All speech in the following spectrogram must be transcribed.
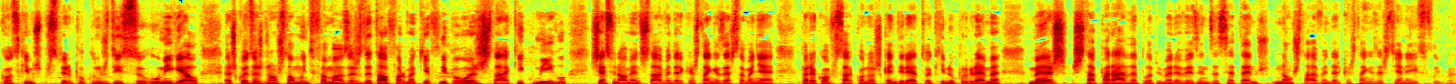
conseguimos perceber pelo que nos disse o Miguel, as coisas não estão muito famosas. De tal forma que a Filipa hoje está aqui comigo, excepcionalmente está a vender castanhas esta manhã para conversar connosco em direto aqui no programa, mas está parada pela primeira vez em 17 anos, não está a vender castanhas este ano, é isso, Filipa?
